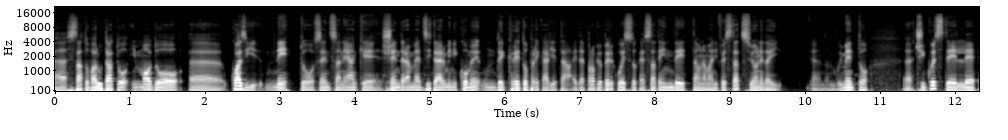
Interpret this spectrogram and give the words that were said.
Uh, stato valutato in modo uh, quasi netto, senza neanche scendere a mezzi termini, come un decreto precarietà. Ed è proprio per questo che è stata indetta una manifestazione dai, eh, dal Movimento eh, 5 Stelle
